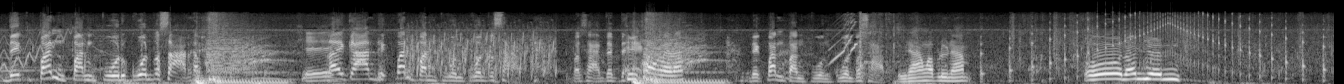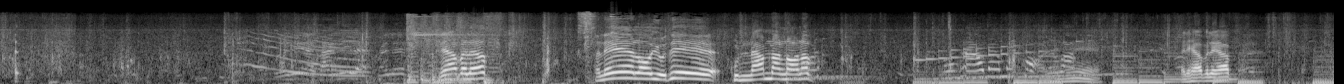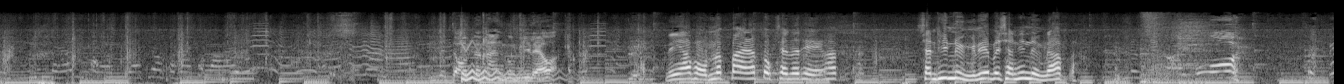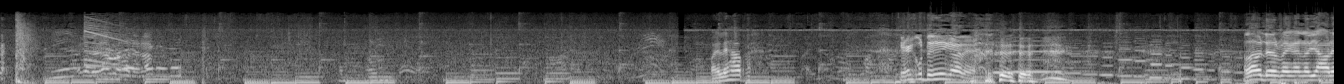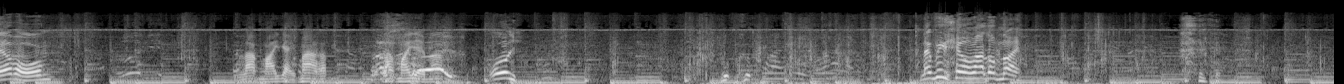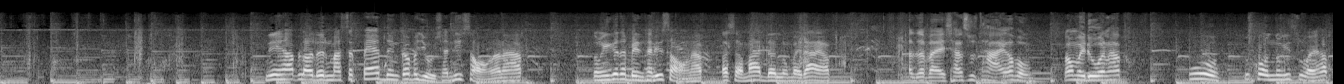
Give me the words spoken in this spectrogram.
เด็กปั้นปันป่วนกวนประสาทครับโอเครายการเด็กปั้นปันป่วนกวนประสาท ประสาทจะแตพี่กท่องเลยนะ เด็กปั้นปันป่วนกวนประสาทดูน้ำครับดูน้ำโอ้ น้ำเย็นเนี่ยครับไปเลยครับ อันนี้เราอยู่ที่ขุนน้ำนางนอนครับรองเท้านั่งไม่เกาะเลยว่ะนี่ไปเลยครับไปเลยครับ อดจะนั่งตรงนี้แล้วอะนี่ครับผมน้ำป้ายน้ำตกชันตะเถงครับ ชั้นที่หนึ่งนี่เป็นชั้นที่หนึ่งนะครับ โอ้ยไปเลยครับแกกูดื้อกันเนี่ยเราเดินไปกันยาวๆเลยครับผมลากไม้ใหญ่มากครับลากไม้ใหญ่มากโอ้ย นักวิ่งเทรลมาตบหน่อย นี่ครับเราเดินมาสักแป๊บหนึ่งก็มาอยู่ชั้นที่สองแล้วนะครับ ตรงนี้ก็จะเป็นชั้นที่สองนะครับเราสามารถเดินลงไปได้ครับเราจะไปชั้นสุดท้ายครับผม ต้องไปดูกันครับโอ้ทุกคนตรงนี้สวยครับ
